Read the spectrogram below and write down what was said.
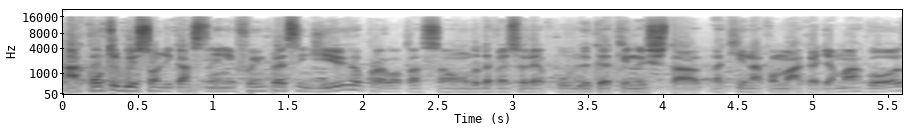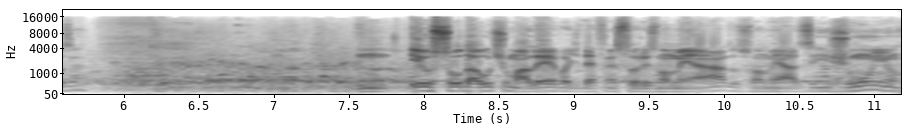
A contribuição de Cassilene foi imprescindível para a lotação da Defensoria Pública aqui no estado, aqui na comarca de Amargosa. Eu sou da última leva de defensores nomeados, nomeados em junho,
